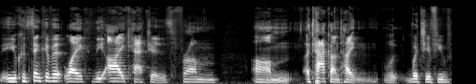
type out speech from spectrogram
you could think of it like the eye catches from um, Attack on Titan, which if you've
